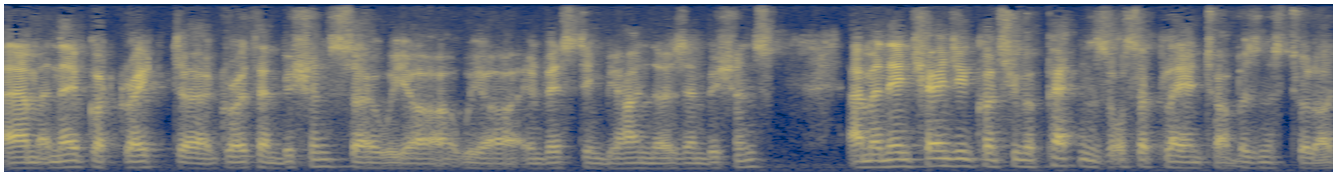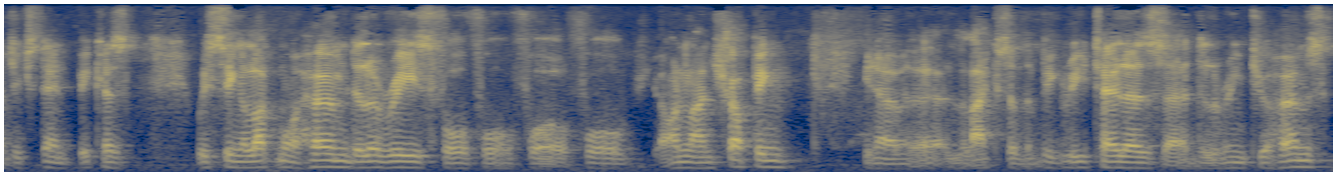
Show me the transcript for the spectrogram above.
Um, and they've got great growth ambitions, so we are we are investing behind those ambitions. Um, and then changing consumer patterns also play into our business to a large extent because we're seeing a lot more home deliveries for for for for online shopping. You know, uh, the likes of the big retailers uh, delivering to your homes.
